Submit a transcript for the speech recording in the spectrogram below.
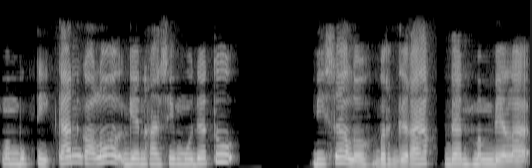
membuktikan kalau generasi muda tuh bisa loh bergerak dan membela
